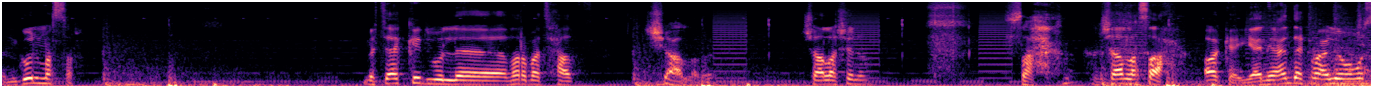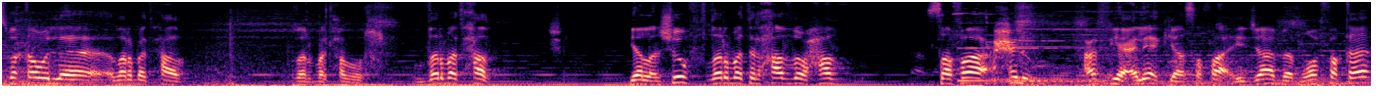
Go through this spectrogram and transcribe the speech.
نقول مصر. متأكد ولا ضربة حظ؟ إن شاء الله. إن شاء الله شنو؟ صح. إن شاء الله صح. أوكي يعني عندك معلومة مسبقة ولا ضربة حظ؟ ضربة حظر ضربة حظ. يلا نشوف ضربة الحظ وحظ. صفاء حلو. عافية عليك يا صفاء. إجابة موفقة.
